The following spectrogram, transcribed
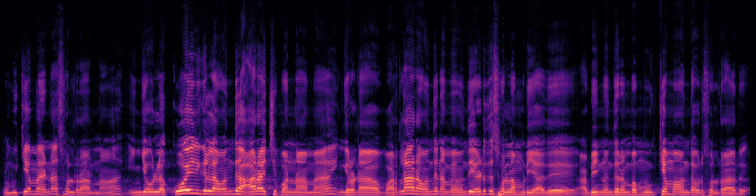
முக்கியமாக என்ன சொல்கிறாருன்னா இங்கே உள்ள கோயில்களை வந்து ஆராய்ச்சி பண்ணாமல் இங்களோட வரலாறை வந்து நம்ம வந்து எடுத்து சொல்ல முடியாது அப்படின்னு வந்து ரொம்ப முக்கியமாக வந்து அவர் சொல்கிறாரு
